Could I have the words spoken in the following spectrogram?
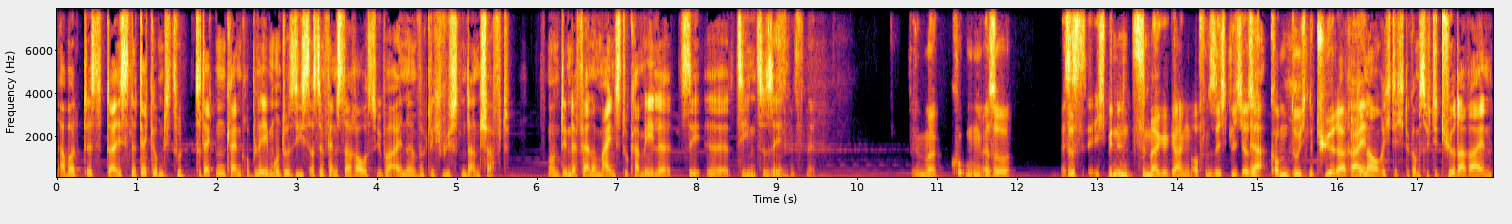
Aber das, da ist eine Decke, um dich zuzudecken, kein Problem. Und du siehst aus dem Fenster raus über eine wirklich Wüstenlandschaft. Und in der Ferne meinst du Kamele äh, ziehen zu sehen. Das ist nett. Mal gucken, also Es ist, ich bin in ein Zimmer gegangen, offensichtlich. Also ja. ich komme durch eine Tür da rein. Genau, richtig. Du kommst durch die Tür da rein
